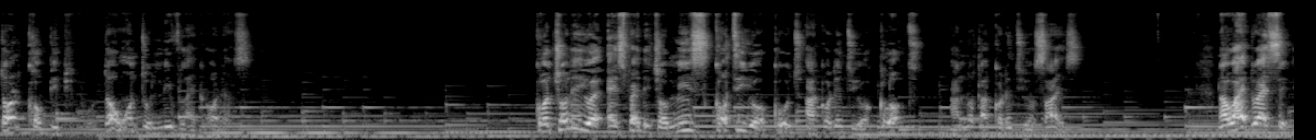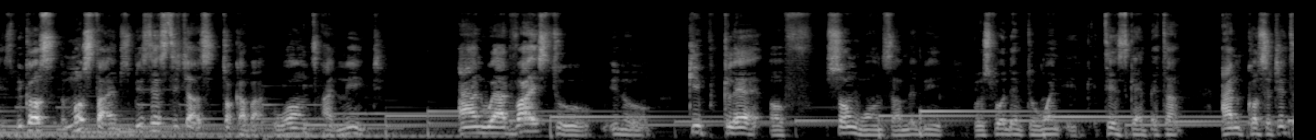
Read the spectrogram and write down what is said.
Don't copy people. Don't want to live like others. Controlling your expenditure means cutting your coat according to your cloth and not according to your size. Now, why do I say this? Because most times business teachers talk about wants and need, and we're advised to, you know, keep clear of some wants and maybe postpone them to when it, things get better and concentrate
